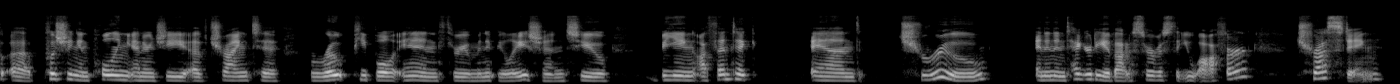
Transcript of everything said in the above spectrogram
a, a pushing and pulling energy of trying to rope people in through manipulation to being authentic and true and an integrity about a service that you offer trusting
